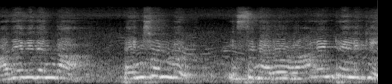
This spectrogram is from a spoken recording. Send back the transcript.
అదేవిధంగా పెన్షన్లు ఇస్తున్నారు. వాలంటీర్లకి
